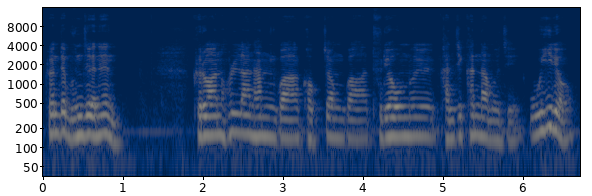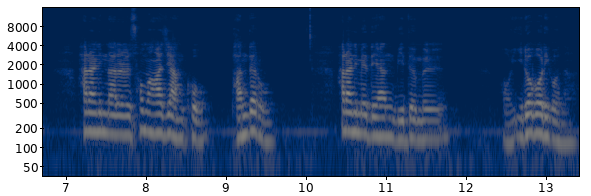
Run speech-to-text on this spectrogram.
그런데 문제는 그러한 혼란함과 걱정과 두려움을 간직한 나머지 오히려 하나님 나라를 소망하지 않고 반대로 하나님에 대한 믿음을 어, 잃어버리거나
